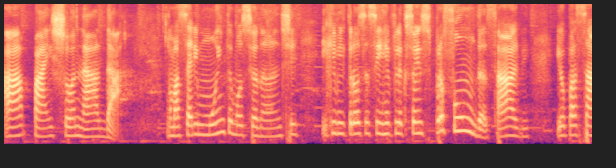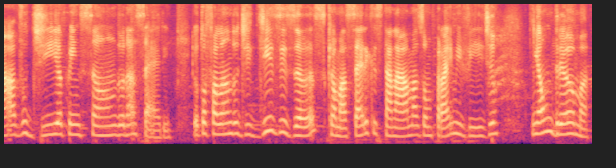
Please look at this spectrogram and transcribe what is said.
apaixonada. Uma série muito emocionante e que me trouxe assim reflexões profundas, sabe? Eu passava o dia pensando na série. Eu tô falando de This Is Us, que é uma série que está na Amazon Prime Video e é um drama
